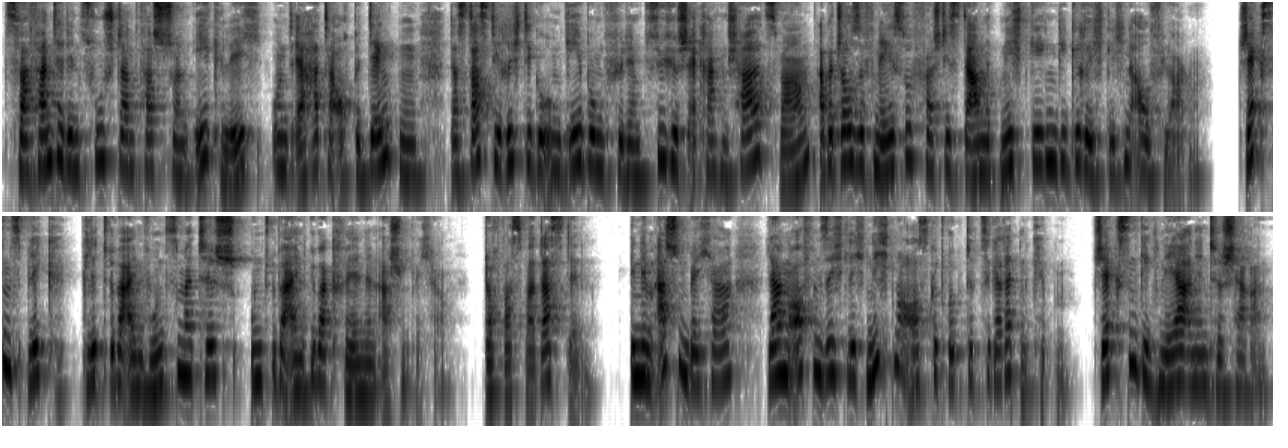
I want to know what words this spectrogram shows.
Zwar fand er den Zustand fast schon ekelig und er hatte auch Bedenken, dass das die richtige Umgebung für den psychisch erkrankten Charles war, aber Joseph Naso verstieß damit nicht gegen die gerichtlichen Auflagen. Jacksons Blick glitt über einen Wohnzimmertisch und über einen überquellenden Aschenbecher. Doch was war das denn? In dem Aschenbecher lagen offensichtlich nicht nur ausgedrückte Zigarettenkippen. Jackson ging näher an den Tisch heran.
